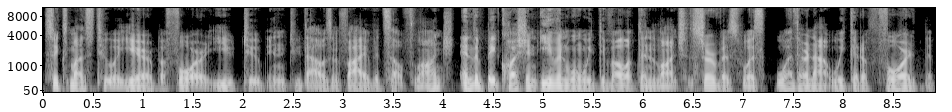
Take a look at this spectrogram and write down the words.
six months to a year before YouTube in 2005 itself launched. And the big question, even when we developed and launched the service, was whether or not we could afford the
